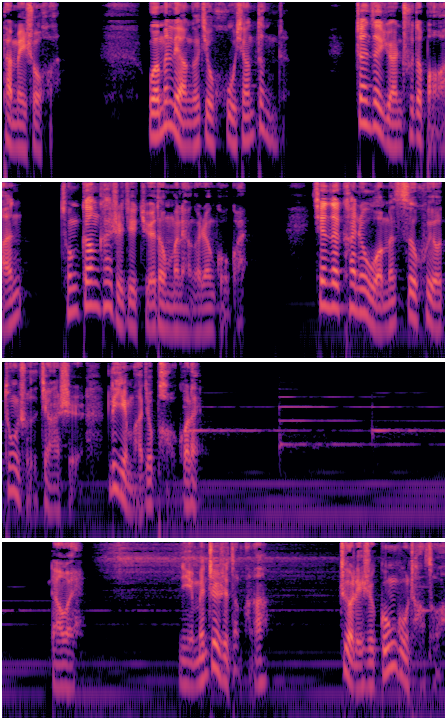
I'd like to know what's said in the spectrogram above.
他没说话，我们两个就互相瞪着。站在远处的保安从刚开始就觉得我们两个人古怪，现在看着我们似乎有动手的架势，立马就跑过来。两位，你们这是怎么了？这里是公共场所，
